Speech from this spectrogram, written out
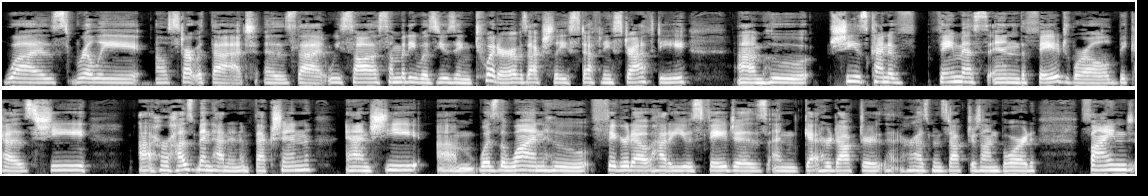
was really I'll start with that is that we saw somebody was using Twitter. It was actually Stephanie Strathdee, um, who she's kind of famous in the phage world because she uh, her husband had an infection and she um, was the one who figured out how to use phages and get her doctor her husband's doctors on board find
